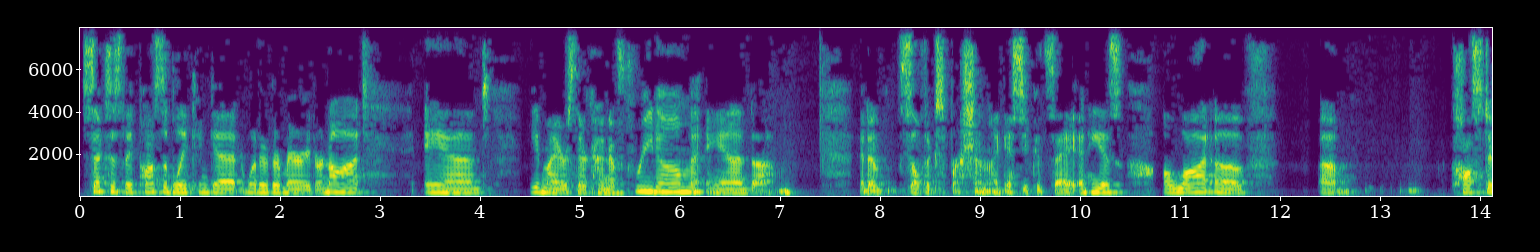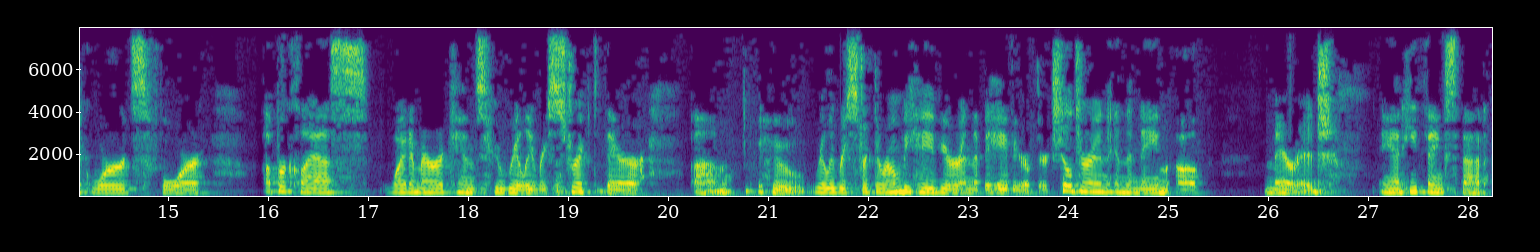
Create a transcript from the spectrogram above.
sex as they possibly can get, whether they're married or not. And he admires their kind of freedom and, um, kind of self-expression, I guess you could say. And he has a lot of, um, caustic words for upper class white Americans who really restrict their um, who really restrict their own behavior and the behavior of their children in the name of marriage. And he thinks that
